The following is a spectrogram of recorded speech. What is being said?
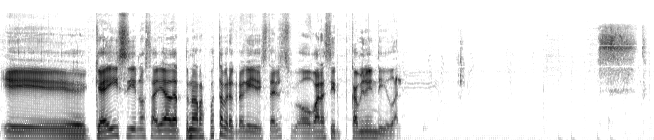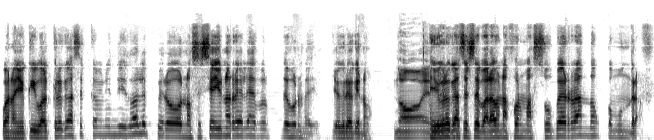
Y que ahí sí no sabría darte una respuesta, pero creo que AJ Styles o van a decir camino individual. Bueno, yo que igual creo que va a ser caminos individuales, pero no sé si hay una realidad de por, medio. Yo creo que no. No, Yo creo que va a ser separado de una forma súper random como un draft.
